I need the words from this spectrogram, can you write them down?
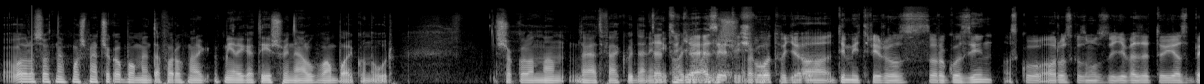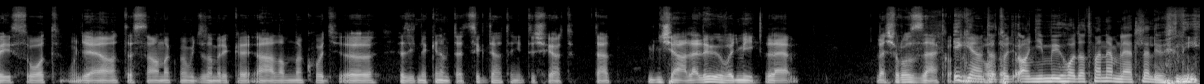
oroszoknak most már csak abban ment a farok méregetés, hogy náluk van Bajkonúr és akkor onnan lehet felküldeni. Tehát még ugye ezért is, is volt, hogy a Dimitri Rogozin, az a Roszkozmoz ugye vezetője, az be is szólt ugye a Tesla-nak, meg ugye az amerikai államnak, hogy ez így neki nem tetszik, de hát ennyit is ért. Tehát csinál, elő, vagy mi? Le, lesorozzák. A Igen, tehát hogy annyi műholdat már nem lehet lelőni.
